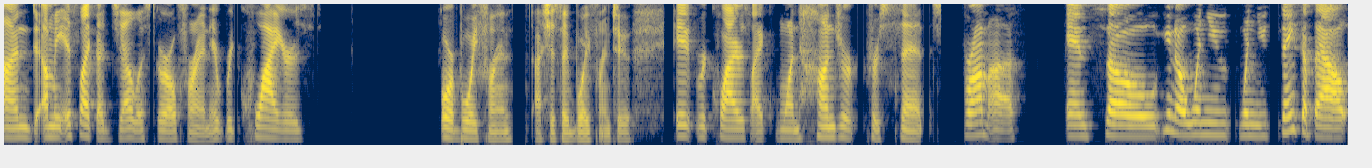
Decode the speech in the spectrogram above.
und- I mean, it's like a jealous girlfriend. It requires, or boyfriend, I should say boyfriend too. It requires like 100% from us. And so, you know, when you when you think about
